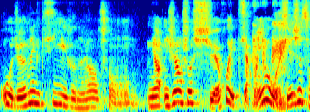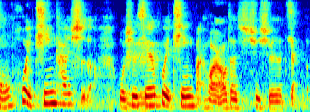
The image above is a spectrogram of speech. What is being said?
我觉得那个记忆可能要从你要你是要说学会讲嘛，因为我其实是从会听开始的，我是先会听白话，然后再去学着讲的。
